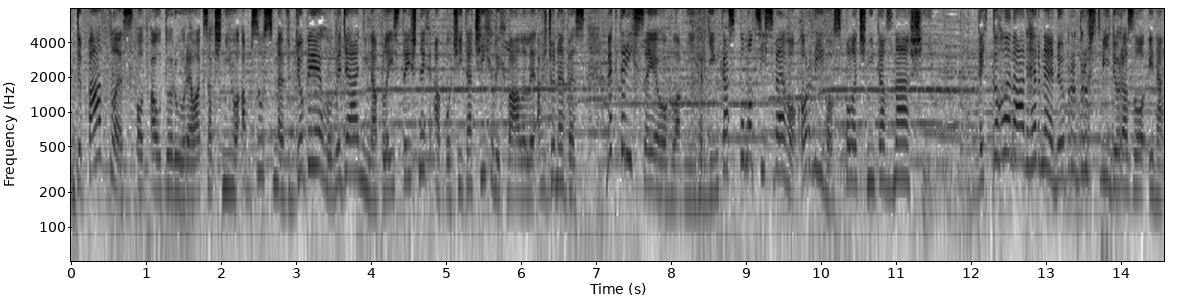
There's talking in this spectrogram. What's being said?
The Pathless od autorů relaxačního Abzu jsme v době jeho vydání na PlayStationech a počítačích vychválili až do nebes, ve kterých se jeho hlavní hrdinka s pomocí svého orlího společníka vznáší. Teď tohle nádherné dobrodružství dorazilo i na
